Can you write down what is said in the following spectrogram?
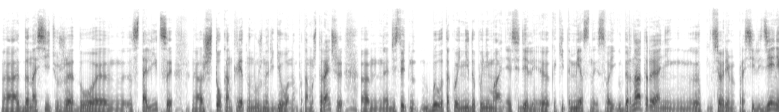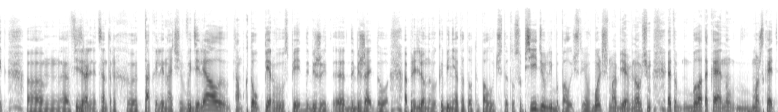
доносить уже до столицы, что конкретно нужно регионам, потому что раньше действительно было такое недопонимание. Сидели э, какие-то местные свои губернаторы, они э, все время просили денег, эм, э, федеральный центр их так или иначе выделял, там кто первый успеет добежит, добежать до определенного кабинета, тот и получит эту субсидию, либо получит ее в большем объеме. Ну, в общем, это была такая, ну, можно сказать,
